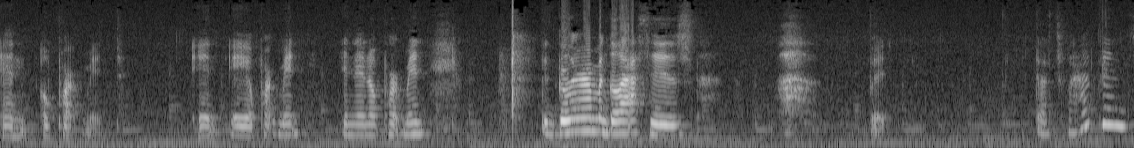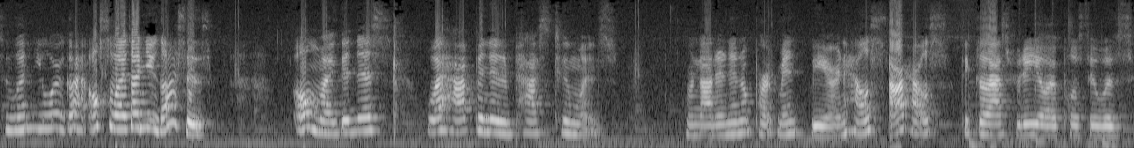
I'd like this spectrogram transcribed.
an apartment in a apartment in an apartment. The glare on my glasses. But that's what happens when you wear glasses also I got new glasses. Oh my goodness what happened in the past two months? We're not in an apartment we are in a house. Our house I think the last video I posted was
